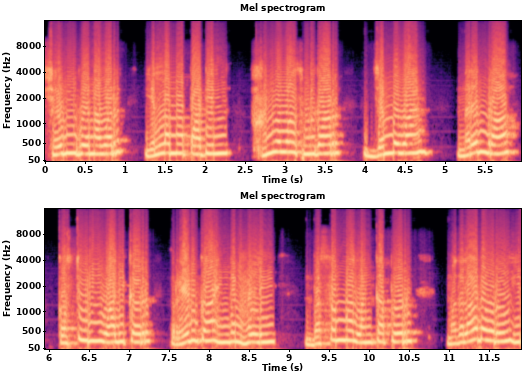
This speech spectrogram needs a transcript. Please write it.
ಶರಣುಗೋನವರ್ ಯಲ್ಲಮ್ಮ ಪಾಟೀಲ್, ಹನುಮವ್ವ ಸುಣಗಾರ್ ಜಂಬವ್ವ, ನರೇಂದ್ರ, ಕಸ್ತೂರಿ ವಾಲಿಕರ್, ರೇಣುಕಾ ಇಂಗನಹಳ್ಳಿ ಬಸಮ್ಮ ಲಂಕಾಪುರ್ ಮೊದಲಾದವರು ಈ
